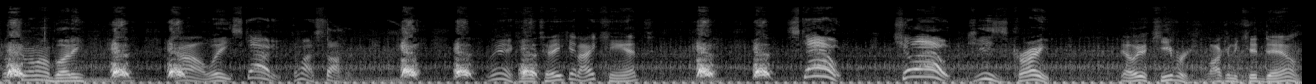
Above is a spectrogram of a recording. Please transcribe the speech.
What's going on, buddy? Wait. Scouty, come on, stop it. Man, can you take it? I can't. Scout! Chill out! Jesus Christ. Yeah, look at Keeper locking the kid down.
